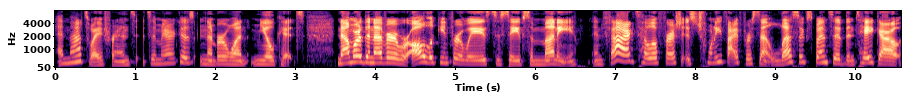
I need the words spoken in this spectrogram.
And that's why, friends, it's America's number one meal kit. Now more than ever, we're all looking for ways to save some money. In fact, HelloFresh is 25% less expensive than takeout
